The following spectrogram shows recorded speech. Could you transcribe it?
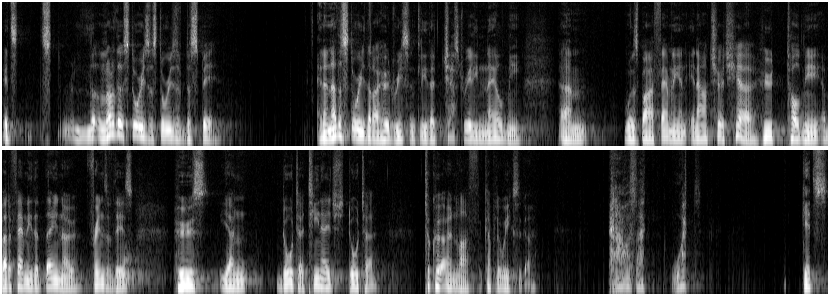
it's a lot of those stories are stories of despair. And another story that I heard recently that just really nailed me um, was by a family in, in our church here who told me about a family that they know, friends of theirs, whose young daughter, teenage daughter, took her own life a couple of weeks ago. And I was like, what gets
